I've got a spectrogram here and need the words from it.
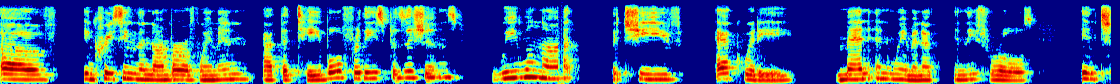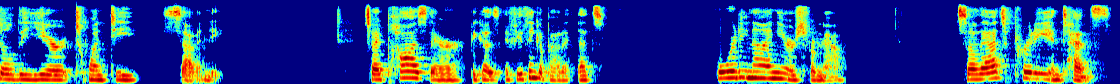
of increasing the number of women at the table for these positions, we will not achieve equity, men and women at, in these roles, until the year 2070. So I pause there because if you think about it, that's 49 years from now. So that's pretty intense.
